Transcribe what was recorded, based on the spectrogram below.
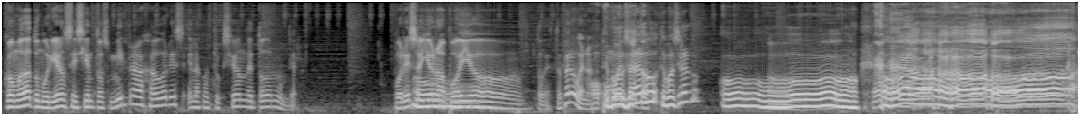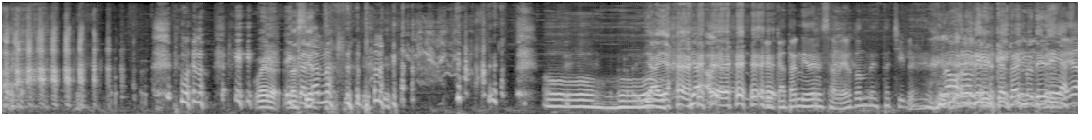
Como dato, murieron 600.000 trabajadores en la construcción de todo el mundial. Por eso yo no Oh. apoyo todo esto. Pero bueno. ¿Te puedo decir algo? ¿Te puedo decir algo? Oh, oh, oh. bueno, Bueno, en lo Qatar no, oh, oh. Ya, ya. oye, en Qatar ni deben saber dónde está Chile. no, no tiene En Qatar no ni tiene. idea.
